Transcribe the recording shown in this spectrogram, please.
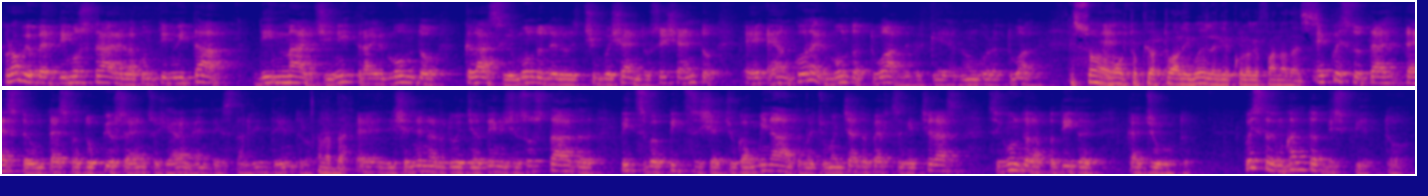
proprio per dimostrare la continuità di immagini tra il mondo classico, il mondo del 500-600 e, e ancora il mondo attuale, perché erano ancora attuali. E sono Eh. molto più attuali quelle che quello che fanno adesso. E questo te- testo è un testo a doppio senso, chiaramente, che sta lì dentro. Eh. Eh, dice, nella due giardini ci sono stato, pizza per pizza ci ha giù camminato, ma ci ho mangiato perso che c'era, secondo l'appetito che ha avuto. Questo è un canto a dispietto,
